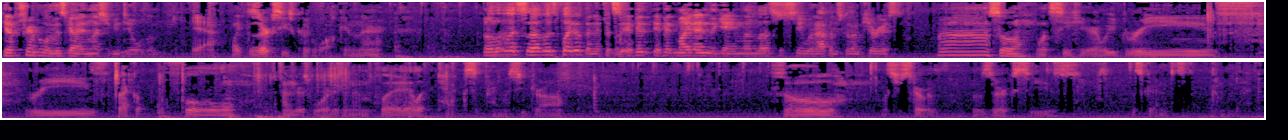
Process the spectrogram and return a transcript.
You'd have to trample over this guy unless you can deal with him. Yeah, like Xerxis could walk in there. Well, let's uh, let's play it out then. If it's if it, if it might end the game, then let's just see what happens because I'm curious. Uh, so let's see here. We'd reeve, reeve, back up to full. Defender's ward isn't in play. I let tax supremacy draw. So let's just start with Xerxis. This guy needs to come back.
